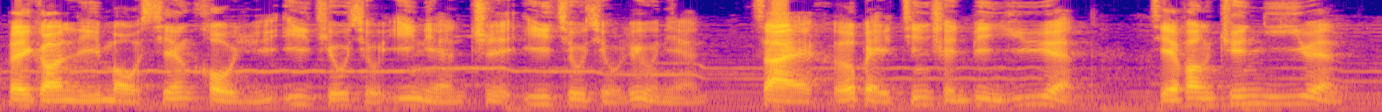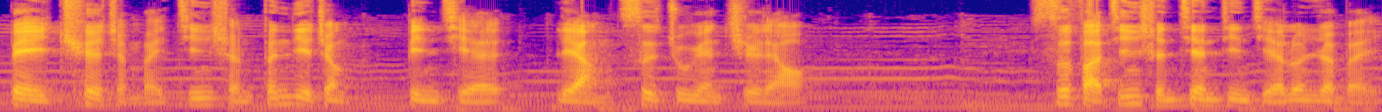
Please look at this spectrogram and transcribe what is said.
被告人李某先后于一九九一年至一九九六年在河北精神病医院。解放军医院被确诊为精神分裂症，并且两次住院治疗。司法精神鉴定结论认为，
